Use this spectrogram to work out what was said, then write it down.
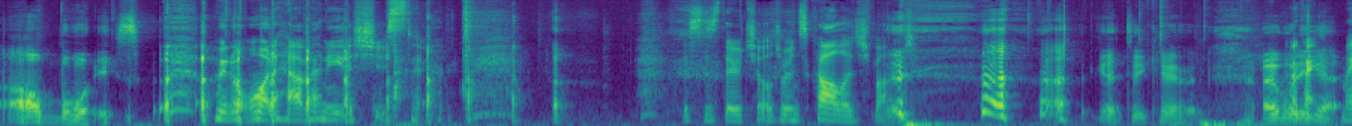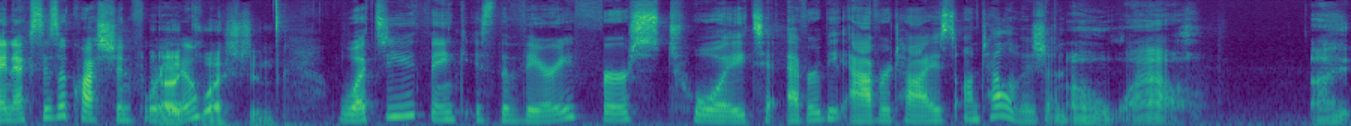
all boys. We don't want to have any issues there. This is their children's college fund. Gotta take care of it. All right, what do you got? my next is a question for A you. question. What do you think is the very first toy to ever be advertised on television? Oh wow, I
